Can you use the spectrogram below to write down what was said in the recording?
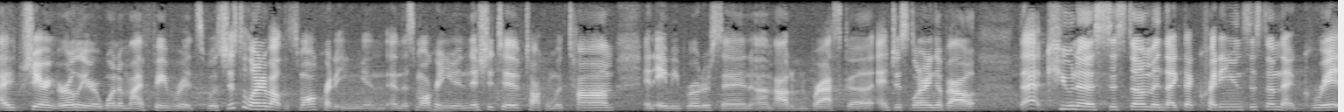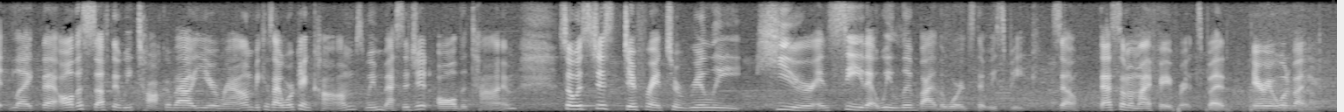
I was sharing earlier, one of my favorites was just to learn about the small credit union and the small credit union initiative, talking with Tom and Amy Broderson um, out of Nebraska, and just learning about that CUNA system and like that credit union system, that grit, like that all the stuff that we talk about year round. Because I work in comms, we message it all the time, so it's just different to really hear and see that we live by the words that we speak. So that's some of my favorites. But Ariel, what about you?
